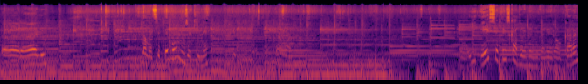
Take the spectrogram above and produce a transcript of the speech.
Caralho. Não, mas você pegou uns aqui, né? E Esse é pescador mesmo, galera. O cara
